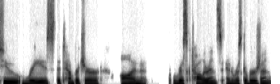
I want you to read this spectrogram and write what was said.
to raise the temperature on risk tolerance and risk aversion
